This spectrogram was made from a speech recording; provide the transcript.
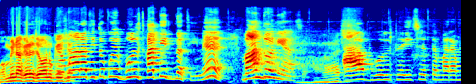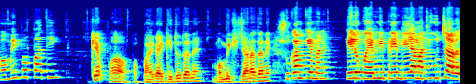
મમ્મીના ઘરે જવાનું કહે છે? તમારાથી તો કોઈ ભૂલ થતી જ નથી ને? વાંધો નહીં આ આ ભૂલ થઈ છે તમારા મમ્મી પપ્પાથી. કેમ? પપ્પાએ કાંઈ કીધું તને? મમ્મી ખીજાણા તને? શું કામ કે મને? એ લોકો એમની પ્રેમ લીલામાંથી ઉચ્ચાવે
